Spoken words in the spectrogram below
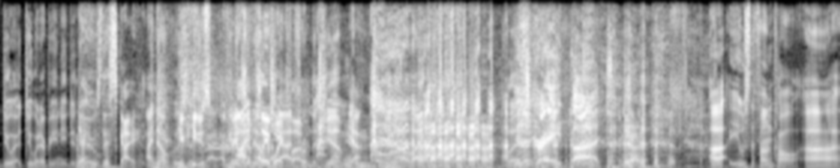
do it. Do whatever you need to Yeah, do." who's this guy? I know. He- Who's he this just guy? I mean, created I know Playboy Chad Club. from the gym. Yeah. You know, like, but He's great, but Uh, it was the phone call. Uh,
